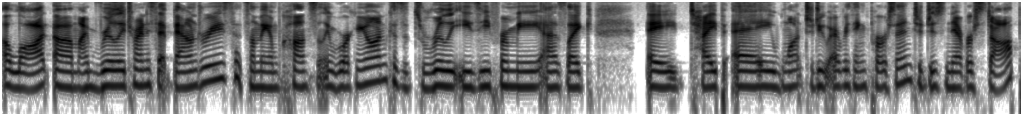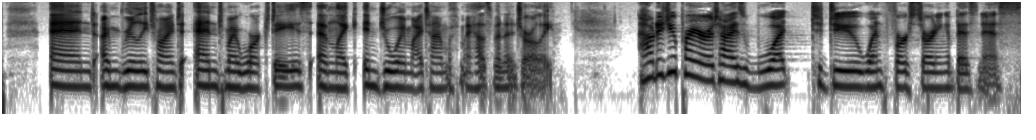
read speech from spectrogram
a lot. Um, I'm really trying to set boundaries. That's something I'm constantly working on because it's really easy for me as like a type A, want to do everything person to just never stop. And I'm really trying to end my work days and like enjoy my time with my husband and Charlie. How did you prioritize what to do when first starting a business.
